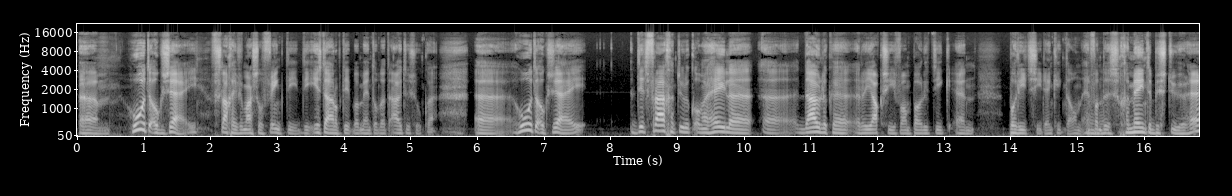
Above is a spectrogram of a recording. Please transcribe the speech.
Um, hoe het ook zij, verslaggever Marcel Vink, die, die is daar op dit moment om dat uit te zoeken. hoe het ook zij, dit vraagt natuurlijk om een hele duidelijke reactie van politiek en politie, denk ik dan. En van mhm. de gemeentebestuur. Hè?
